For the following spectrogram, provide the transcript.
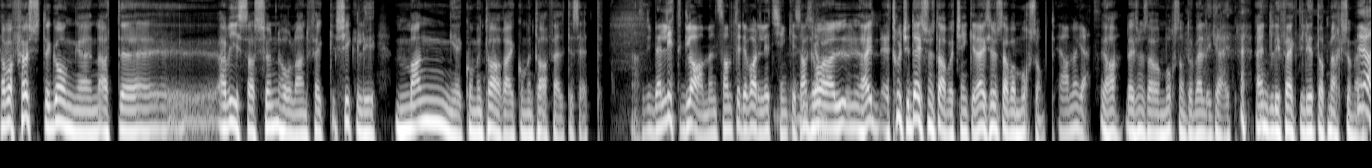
det var første gangen at uh, avisa Sunnhordland fikk skikkelig mange kommentarer i kommentarfeltet sitt. altså, De ble litt glad, men samtidig var det litt kinkig sak. Nei, jeg tror ikke de syntes det var kinkig, de syntes det var morsomt. Ja, men greit. Ja, de syntes det var morsomt og veldig greit. Endelig fikk de litt oppmerksomhet Ja,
